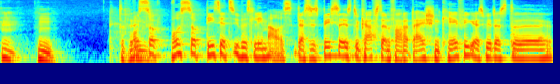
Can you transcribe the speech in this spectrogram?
Hm. Hm. Was sagt, was sagt das jetzt übers Leben aus? Dass es besser ist, du kaufst einen faradayischen Käfig, als wir das der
